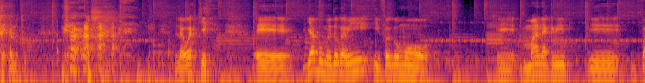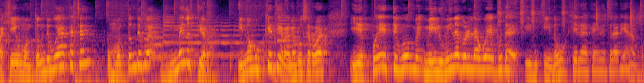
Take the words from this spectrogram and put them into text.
Déjalo chulo. la weá es que. eh, ya pues me toca a mí y fue como. Eh, mana creep. eh, bajé un montón de weas, ¿cachai? Un montón de weas, menos tierra. Y no busqué tierra, me puse a robar. Y después este weón me, me ilumina con la wea, puta. Y, y no busqué la Academia Tolariana, pues.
